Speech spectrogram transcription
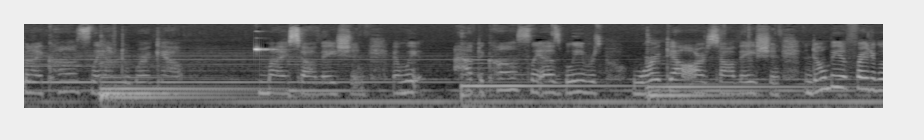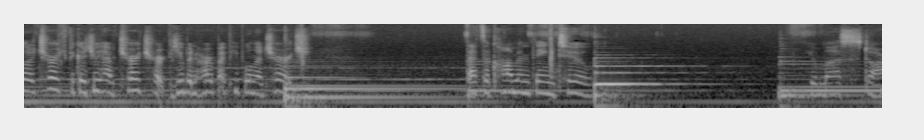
but I constantly have to work out my salvation, and we have to constantly, as believers, work out our salvation. And don't be afraid to go to church because you have church hurt, because you've been hurt by people in the church. That's a common thing, too. You must start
